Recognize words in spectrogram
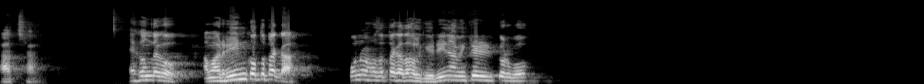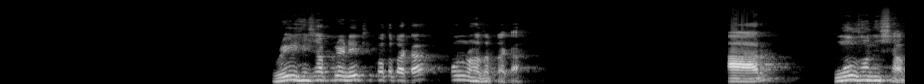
আচ্ছা এখন দেখো আমার ঋণ কত টাকা? পনেরো হাজার টাকা তাহলে কি? ঋণ আমি ক্রেডিট করব। ঋণ হিসাব ক্রেডিট কত টাকা? পনেরো হাজার টাকা। আর মূলধন হিসাব।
